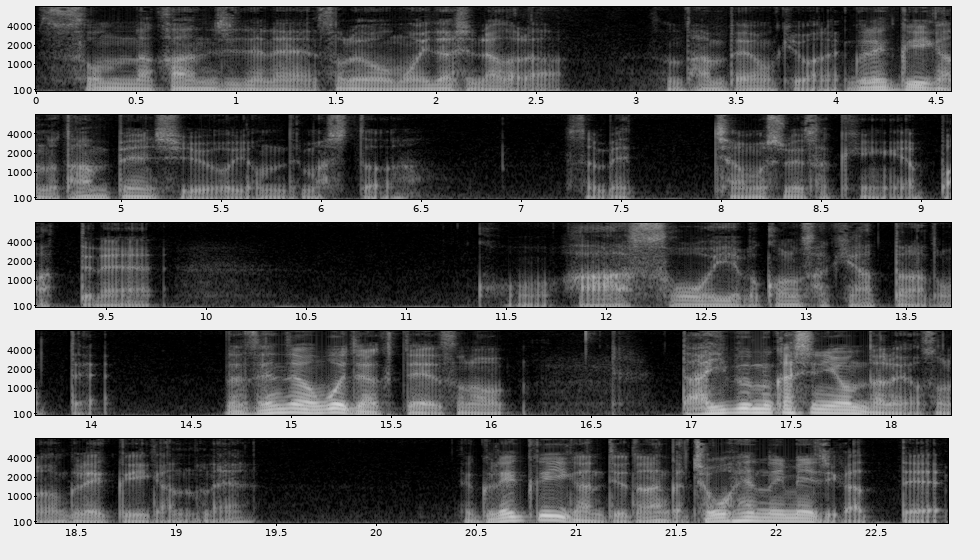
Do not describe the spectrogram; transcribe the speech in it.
そんな感じでね、それを思い出しながら、その短編を今日はね、グレッグ・イーガンの短編集を読んでました。それめっちゃ面白い作品がやっぱあってね、こう、ああ、そういえばこの作品あったなと思って。全然覚えてなくて、その、だいぶ昔に読んだのよ、そのグレッグ・イーガンのね。グレッグ・イーガンっていうとなんか長編のイメージがあって、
